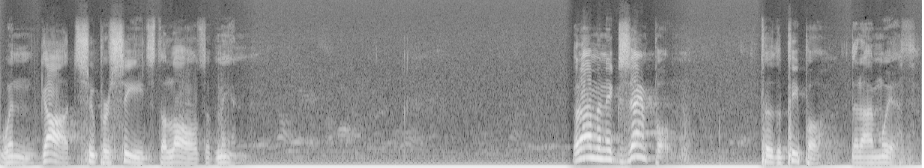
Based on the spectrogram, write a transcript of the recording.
when God supersedes the laws of men. But I'm an example to the people that I'm with.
